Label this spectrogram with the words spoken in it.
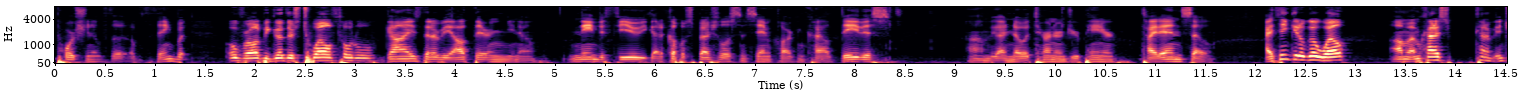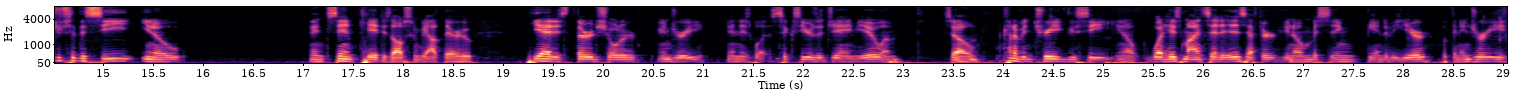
portion of the of the thing. But overall, it'd be good. There's 12 total guys that'll be out there, and you know, named a few. You got a couple specialists in Sam Clark and Kyle Davis. Um, you got Noah Turner and Drew Painter, tight end. So I think it'll go well. Um, I'm kind of kind of interested to see, you know, and Sam Kidd is also gonna be out there. Who he had his third shoulder injury in his what six years at JMU, and so kind of intrigued to see, you know, what his mindset is after you know missing the end of the year with an injury. He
